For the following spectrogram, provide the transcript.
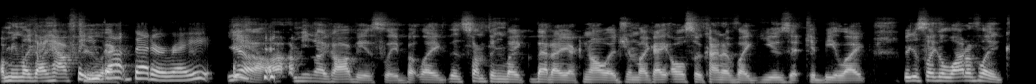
I mean, like I have but to. you got better, right? yeah, I, I mean, like obviously, but like it's something like that I acknowledge, and like I also kind of like use it to be like because like a lot of like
